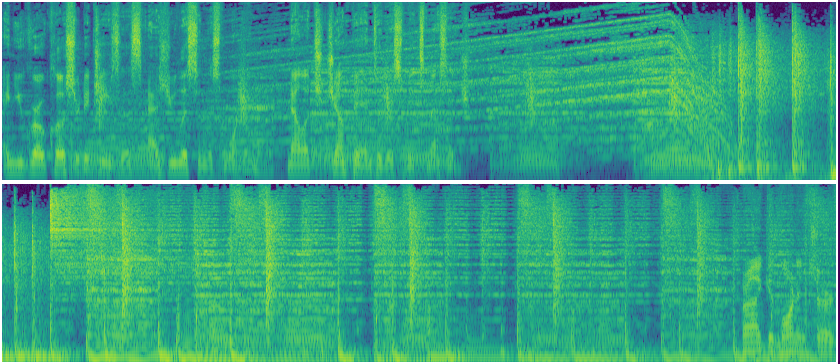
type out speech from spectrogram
and you grow closer to Jesus as you listen this morning. Now let's jump into this week's message. All right, good morning, church.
